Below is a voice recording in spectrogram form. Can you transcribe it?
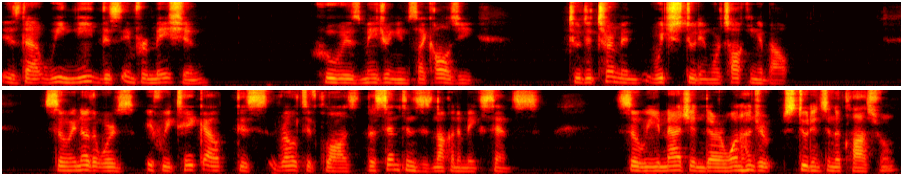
is that we need this information who is majoring in psychology to determine which student we're talking about. So in other words, if we take out this relative clause, the sentence is not going to make sense. So we imagine there are 100 students in the classroom,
